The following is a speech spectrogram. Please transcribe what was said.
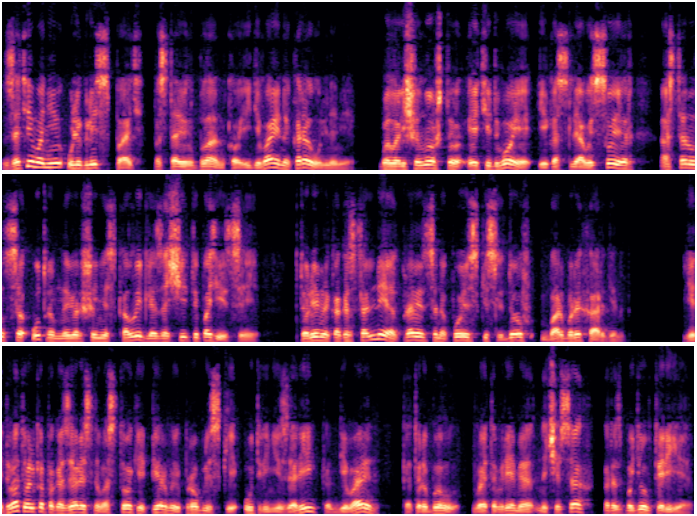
Затем они улеглись спать, поставив Бланко и Дивайна караульными. Было решено, что эти двое и костлявый Сойер останутся утром на вершине скалы для защиты позиции, в то время как остальные отправятся на поиски следов Барбары Хардинг. Едва только показались на востоке первые проблески утренней зари, как Дивайн, который был в это время на часах, разбудил Терье.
